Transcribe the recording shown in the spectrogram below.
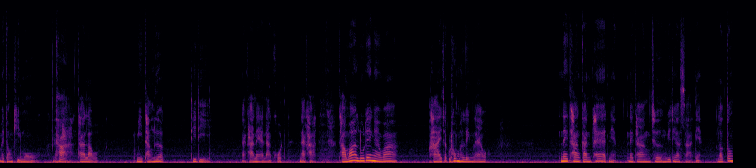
ไม่ต้องคีโมนะคะค่ะถ้าเรามีทางเลือกที่ดีนะคะในอนาคตนะคะ ถามว่ารู้ได้ไงว่าหายจากโรคมะเร็งแล้ว ในทางการแพทย์เนี่ยในทางเชิงวิทยาศาสตร์เนี่ยเราต้อง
